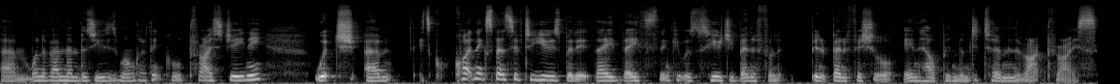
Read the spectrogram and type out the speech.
um, one of our members uses one, I think, called Price Genie, which um, it's quite expensive to use, but it, they, they think it was hugely beneficial in helping them determine the right price.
